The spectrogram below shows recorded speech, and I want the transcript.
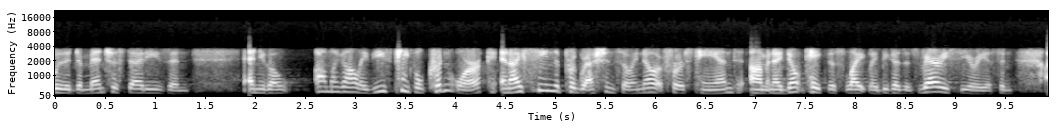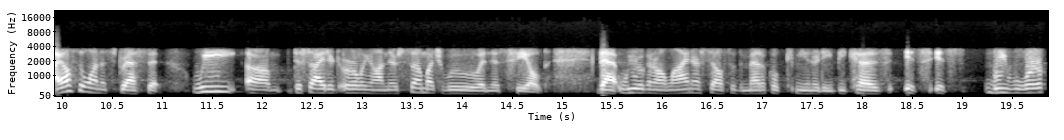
with the dementia studies, and and you go, oh my golly, these people couldn't work. And I've seen the progression, so I know it firsthand. Um, and I don't take this lightly because it's very serious. And I also want to stress that we um, decided early on there's so much woo woo in this field that we were going to align ourselves with the medical community because it's it's we work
